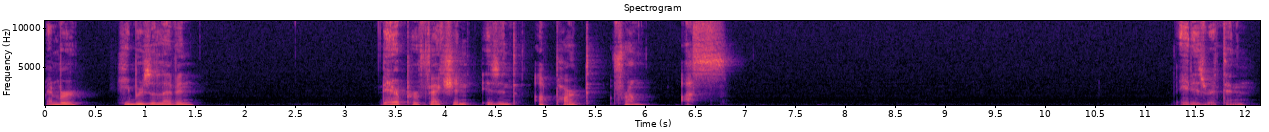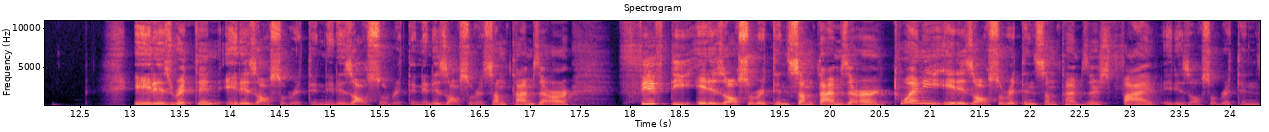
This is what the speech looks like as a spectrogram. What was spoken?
Remember Hebrews 11? Their perfection isn't apart from us. It is written. It is written, it is also written, it is also written, it is also written. Sometimes there are 50, it is also written. Sometimes there are 20, it is also written. Sometimes there's five, it is also written.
